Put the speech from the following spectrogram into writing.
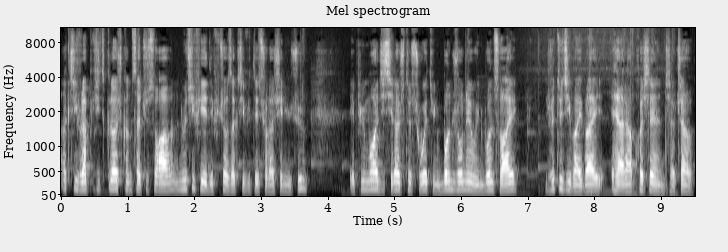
Active la petite cloche, comme ça tu seras notifié des futures activités sur la chaîne YouTube. Et puis moi, d'ici là, je te souhaite une bonne journée ou une bonne soirée. Je te dis bye bye et à la prochaine. Ciao, ciao.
